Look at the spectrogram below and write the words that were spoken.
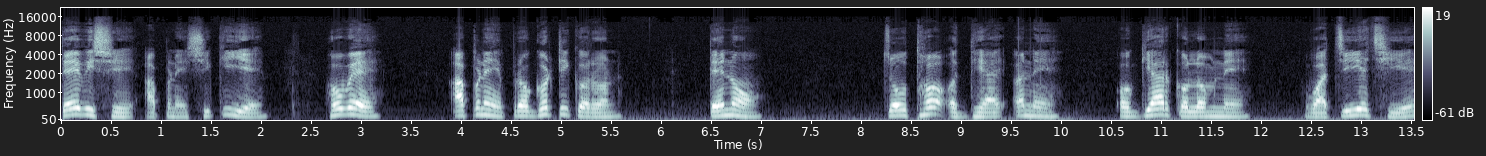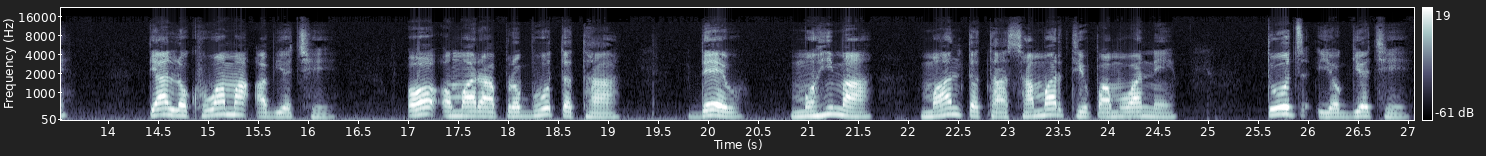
તે વિશે આપણે શીખીએ. હવે આપણે પ્રગટીકરણ તેનો ચોથો અધ્યાય અને અગિયાર કલમને વાંચીએ છીએ. ત્યાં લખવામાં આવ્યો છે, અ અમારા પ્રભુ તથા દેવ મહિમા, માન તથા સામર્થ્ય પામવાને તું જ યોગ્ય છે.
